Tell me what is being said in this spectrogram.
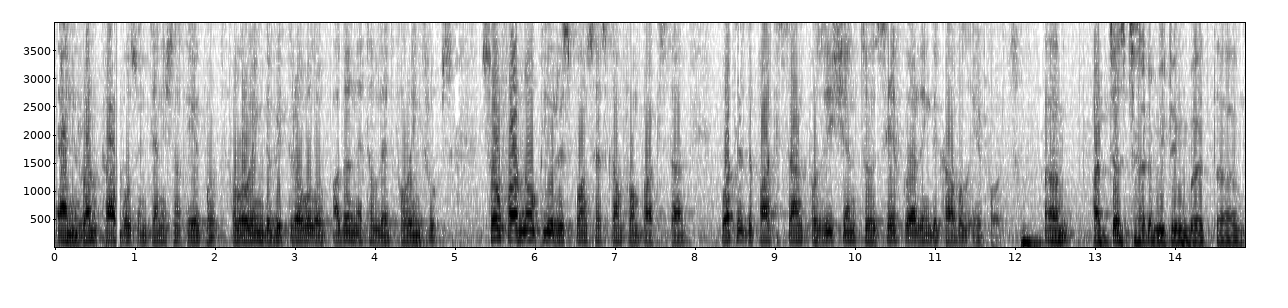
and run Kabul's international airport following the withdrawal of other NATO-led foreign troops. So far, no clear response has come from Pakistan. What is the Pakistan position to safeguarding the Kabul airport? Um, I've just had a meeting with um,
